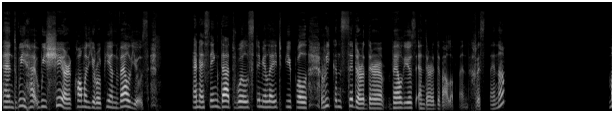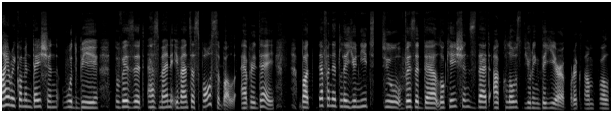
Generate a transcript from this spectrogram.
and we have we share common European values. And I think that will stimulate people reconsider their values and their development. Christina? My recommendation would be to visit as many events as possible every day. But definitely, you need to visit the locations that are closed during the year. For example,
